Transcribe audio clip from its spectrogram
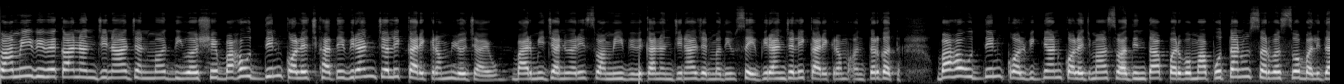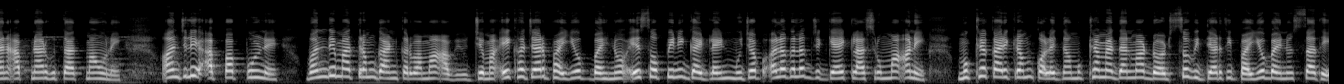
સ્વામી વિવેકાનંદજીના જન્મદિવસે બહાઉદ્દીન કોલેજ ખાતે વીરાંજલિ કાર્યક્રમ યોજાયો બારમી જાન્યુઆરી સ્વામી વિવેકાનંદજીના જન્મદિવસે વીરાંજલિ કાર્યક્રમ અંતર્ગત બહાઉદ્દીન કોલ વિજ્ઞાન કોલેજમાં સ્વાધીનતા પર્વમાં પોતાનું સર્વસ્વ બલિદાન આપનાર હુતાત્માઓને અંજલિ આપવા પૂર્ણે વંદે માતરમ ગાન કરવામાં આવ્યું જેમાં એક હજાર ભાઈઓ બહેનો એસઓપીની ગાઈડલાઈન મુજબ અલગ અલગ જગ્યાએ ક્લાસરૂમમાં અને મુખ્ય કાર્યક્રમ કોલેજના મુખ્ય મેદાનમાં દોઢસો વિદ્યાર્થી ભાઈઓ બહેનો સાથે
